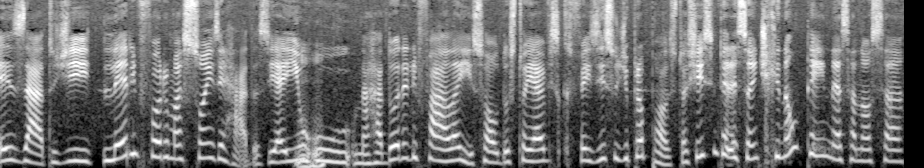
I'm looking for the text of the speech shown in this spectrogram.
Exato, de ler informações erradas. E aí o- Uhum. o, o narrador ele fala isso, ó, o Dostoiévski fez isso de propósito. Achei isso interessante que não tem nessa nossa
